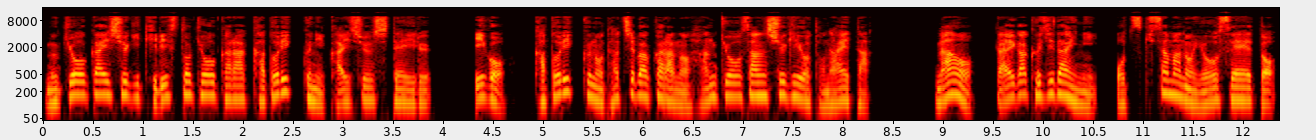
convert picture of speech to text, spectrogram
無教会主義キリスト教からカトリックに改宗している。以後、カトリックの立場からの反共産主義を唱えた。なお、大学時代に、お月様の妖精と、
